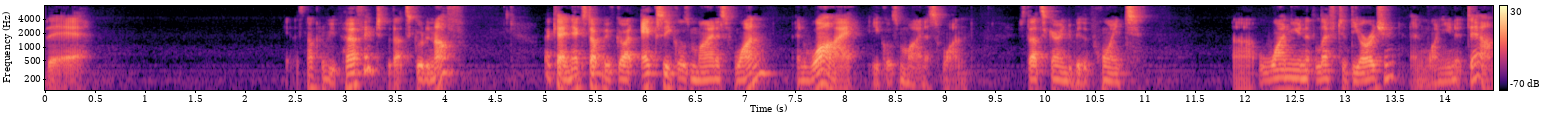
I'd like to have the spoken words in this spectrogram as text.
there. Yeah, it's not going to be perfect, but that's good enough. Okay, next up we've got x equals minus 1 and y equals minus 1 that's going to be the point uh, one unit left of the origin and one unit down.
